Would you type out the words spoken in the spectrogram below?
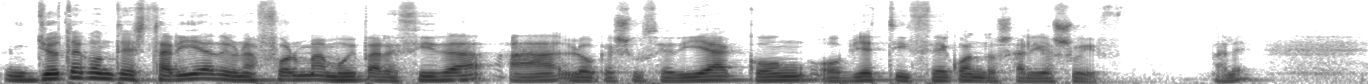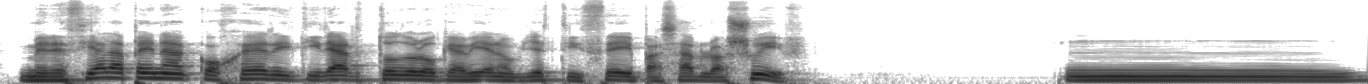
yo te contestaría de una forma muy parecida a lo que sucedía con Objective-C cuando salió Swift, ¿vale? ¿Merecía la pena coger y tirar todo lo que había en Objective-C y pasarlo a Swift? Mm,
